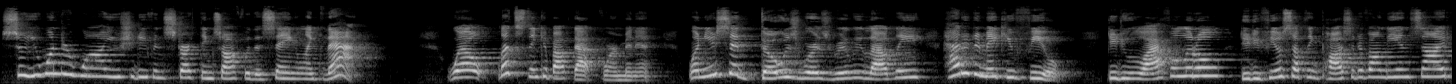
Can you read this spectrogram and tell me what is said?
So you wonder why you should even start things off with a saying like that. Well, let's think about that for a minute. When you said those words really loudly, how did it make you feel? Did you laugh a little? Did you feel something positive on the inside?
